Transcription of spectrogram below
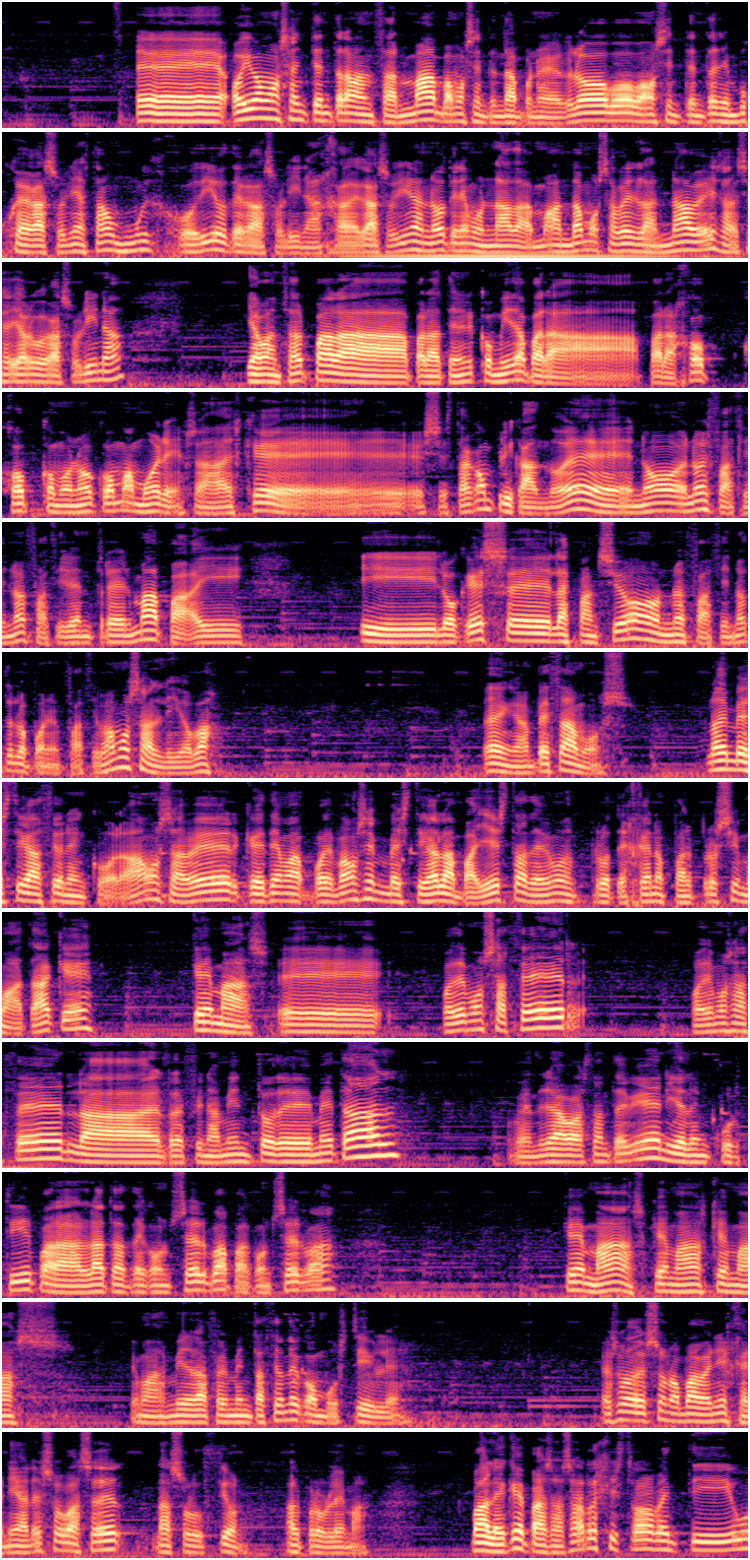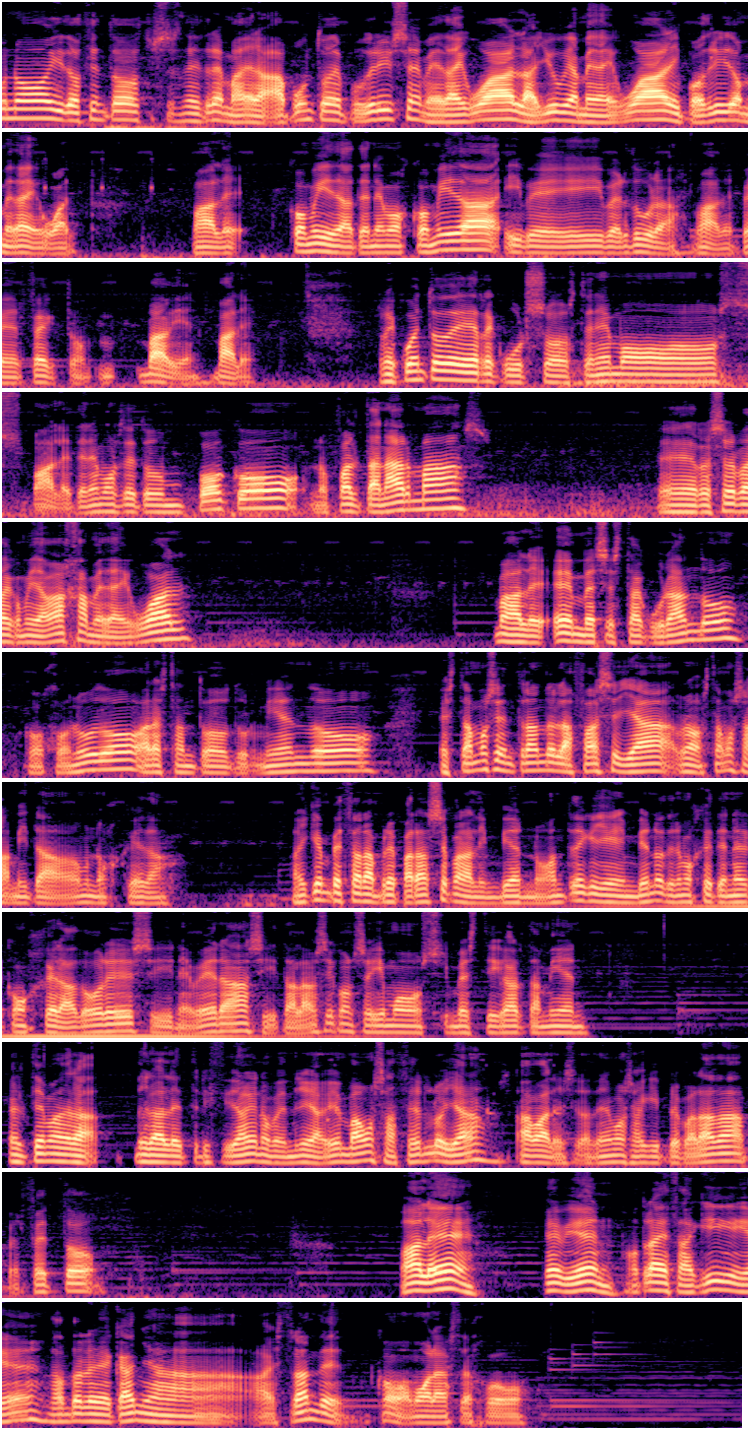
Eh, hoy vamos a intentar avanzar más, vamos a intentar poner el globo, vamos a intentar en busca de gasolina. Estamos muy jodidos de gasolina. Gasolina no tenemos nada. Andamos a ver las naves, a ver si hay algo de gasolina. Y avanzar para, para tener comida para, para Hop. Hop, como no coma, muere. O sea, es que se está complicando, ¿eh? No, no es fácil, no es fácil. Entre el mapa y, y lo que es eh, la expansión, no es fácil, no te lo ponen fácil. Vamos al lío, va. Venga, empezamos. No hay investigación en cola. Vamos a ver qué tema. Pues vamos a investigar las ballestas. Debemos protegernos para el próximo ataque. ¿Qué más? Eh, podemos hacer. Podemos hacer el refinamiento de metal. Vendría bastante bien. Y el encurtir para latas de conserva. Para conserva. ¿Qué más? ¿Qué más? ¿Qué más? ¿Qué más? Mira, la fermentación de combustible. Eso, eso nos va a venir genial. Eso va a ser la solución al problema. Vale, ¿qué pasa? Se ha registrado 21 y 263 madera. A punto de pudrirse, me da igual. La lluvia me da igual. Y podrido me da igual. Vale, comida. Tenemos comida y, y verduras. Vale, perfecto. Va bien, vale. Recuento de recursos. Tenemos... Vale, tenemos de todo un poco. Nos faltan armas. Eh, reserva de comida baja, me da igual. Vale, Ember se está curando. Cojonudo. Ahora están todos durmiendo. Estamos entrando en la fase ya... No, estamos a mitad, aún nos queda. Hay que empezar a prepararse para el invierno. Antes de que llegue el invierno tenemos que tener congeladores y neveras y tal. A ver si conseguimos investigar también el tema de la, de la electricidad que nos vendría bien. Vamos a hacerlo ya. Ah, vale, si la tenemos aquí preparada. Perfecto. Vale. Qué bien. Otra vez aquí, ¿eh? Dándole caña a Stranded. Cómo mola este juego.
